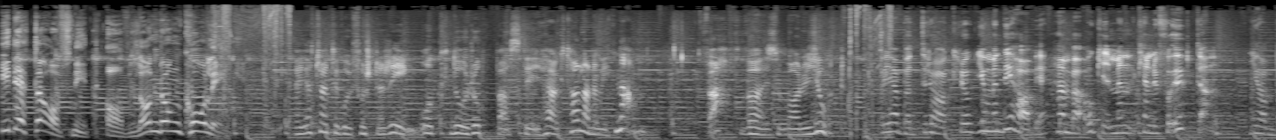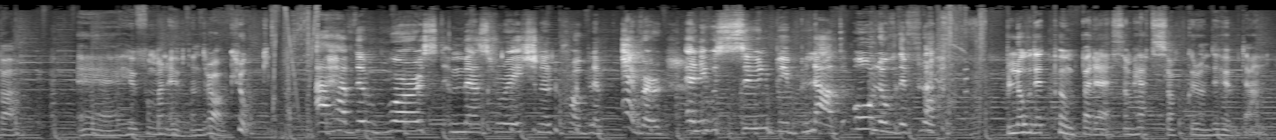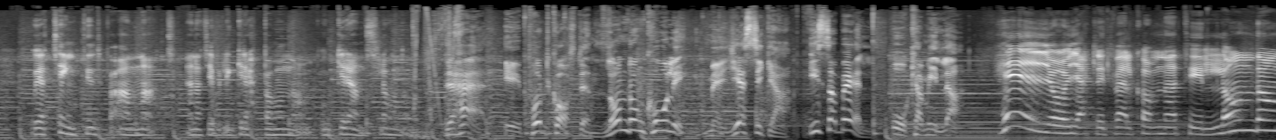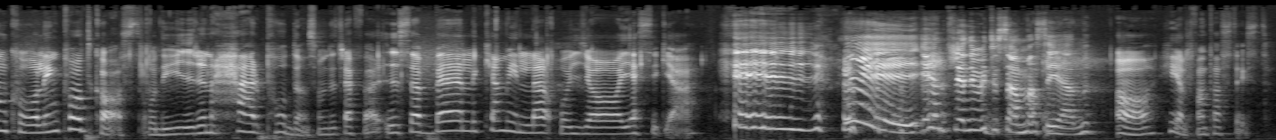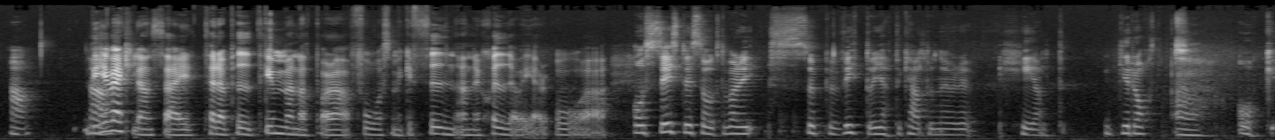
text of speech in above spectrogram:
I detta avsnitt av London Calling. Jag tror att det går i första ring och då ropas det i högtalarna mitt namn. Va? Vad, vad har du gjort? Och jag bara, dragkrok? Jo men det har vi. Han bara, okej men kan du få ut den? Jag bara, eh, hur får man ut en dragkrok? I have the worst menstruational problem ever and it will soon be blood all over the floor. Blodet pumpade som hett socker under huden. Och jag tänkte inte på annat än att jag ville greppa honom och gränsla honom. Det här är podcasten London Calling med Jessica, Isabelle och Camilla. Hej och hjärtligt välkomna till London Calling Podcast. Och det är i den här podden som du träffar Isabelle, Camilla och jag, Jessica. Hej! Hej! Äntligen är vi tillsammans igen. Ja, helt fantastiskt. Ja. Det Ja. är verkligen så här terapitimmen att bara få så mycket fin energi av er. Och, uh, Och sist vi sågs då var det supervitt och jättekallt och nu är det helt grått. Ah. Och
